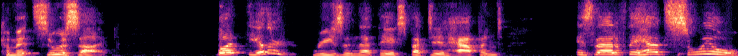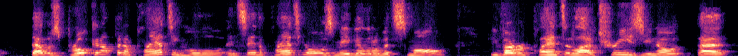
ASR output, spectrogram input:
commit suicide. But the other reason that they expected it happened is that if they had soil that was broken up in a planting hole, and say the planting hole is maybe a little bit small, if you've ever planted a lot of trees, you know that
